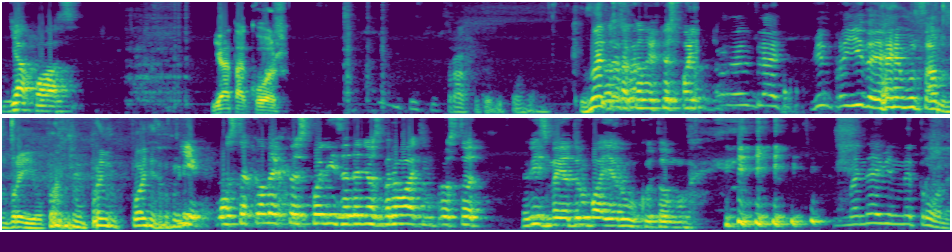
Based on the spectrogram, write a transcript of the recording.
Я пас. Я також. Тобі погано. Знаєте, Просто коли хтось поліз. він, блядь, він приїде, я йому сам збрию. Пон- пон- Поняв? Ні, просто коли хтось полізе до нього збривати, він просто візьме і одрубає руку тому. Мене він не троне.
